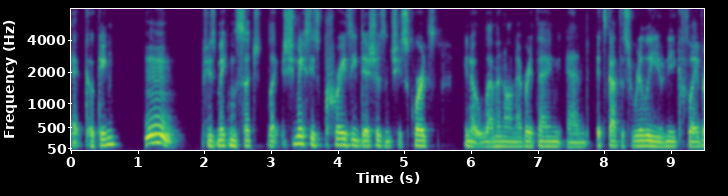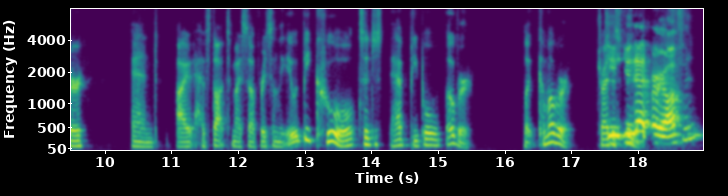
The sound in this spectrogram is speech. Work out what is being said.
at cooking. Mm. She's making such like she makes these crazy dishes and she squirts, you know, lemon on everything and it's got this really unique flavor. And I have thought to myself recently, it would be cool to just have people over. Like, come over, try Do you do food. that very often?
